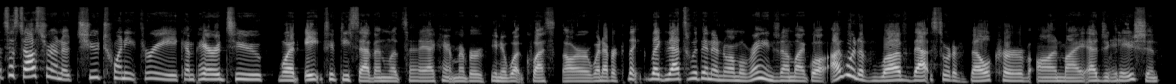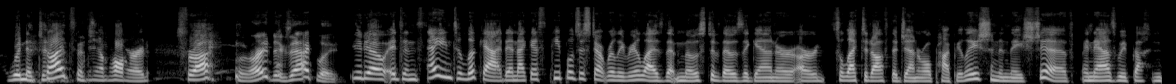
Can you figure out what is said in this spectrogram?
a testosterone of 223 compared to what 857 let's say i can't remember you know what quests are or whatever. Like like that's within a normal range and i'm like well i would have loved that sort of bell curve on my education. Wouldn't have tried so damn hard right right exactly you know it's insane to look at and i guess people just don't really realize that most of those again are, are selected off the general population and they shift and as we've gotten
